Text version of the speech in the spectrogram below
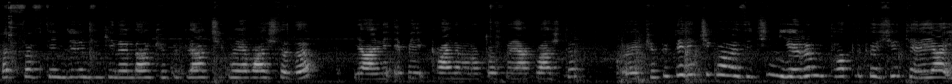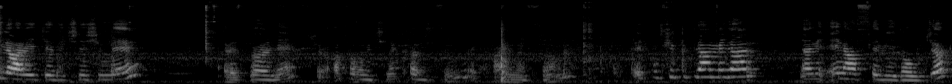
hafif hafif tenceremizin kenarından köpükler çıkmaya başladı. Yani epey kaynama noktasına yaklaştı. Ee, Köpüklerin çıkmaması için yarım tatlı kaşığı tereyağı ilave edeceğiz içine şimdi. Evet böyle. Şöyle atalım içine karışsın ve kaynasın. Evet bu köpüklenmeler yani en az seviyede olacak.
